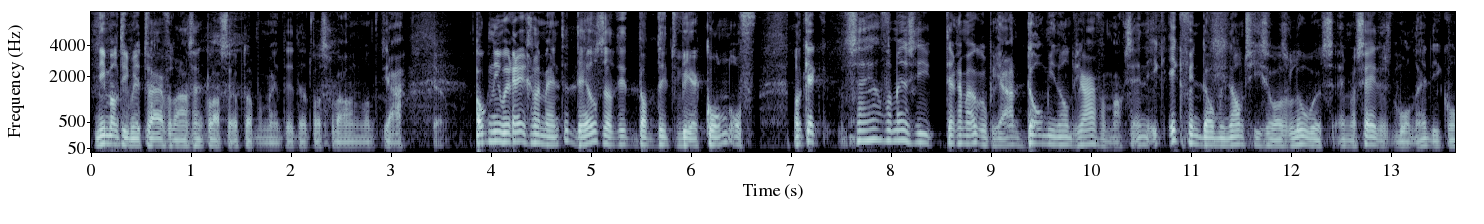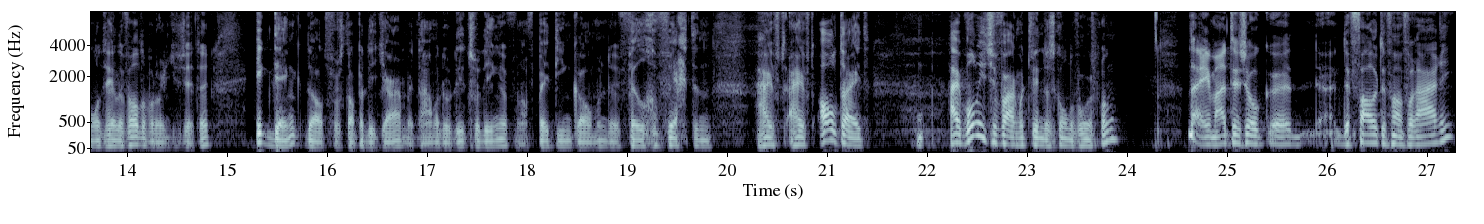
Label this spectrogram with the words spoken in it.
Niemand die meer twijfelde aan zijn klasse op dat moment. hè. Dat was gewoon, want ja... Ook nieuwe reglementen, deels dat dit, dat dit weer kon. Of, want kijk, er zijn heel veel mensen die tegen mij ook roepen... ja, dominant jaar van Max. En ik, ik vind dominantie zoals Lewis en Mercedes wonnen... die kon het hele veld op een rondje zetten. Ik denk dat Verstappen dit jaar, met name door dit soort dingen... vanaf P10 komende, veel gevechten... Hij heeft, hij heeft altijd... Hij won niet zo vaak met 20 seconden voorsprong. Nee, maar het is ook eh, de fouten van Ferrari.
